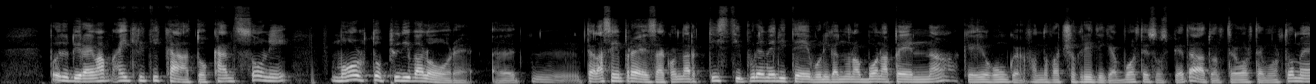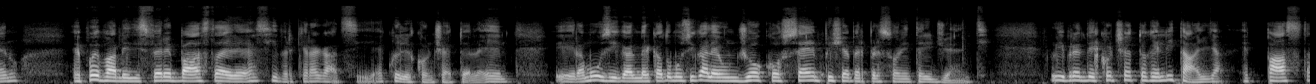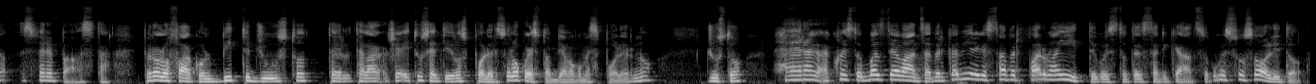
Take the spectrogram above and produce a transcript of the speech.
Poi tu dirai, ma hai criticato canzoni molto più di valore. Eh, te la sei presa con artisti pure meritevoli che hanno una buona penna, che io comunque quando faccio critiche a volte sono spietato, altre volte molto meno e poi parli di sfere e basta, e, eh sì, perché ragazzi, è quello il concetto. E, e la musica, il mercato musicale è un gioco semplice per persone intelligenti. Lui prende il concetto che l'Italia è pasta, sfere e basta, però lo fa col beat giusto, te, te la, cioè tu senti lo spoiler, solo questo abbiamo come spoiler, no? Giusto? Eh raga, questo basta e avanza per capire che sta per fare una hit questo testa di cazzo, come il suo solito.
